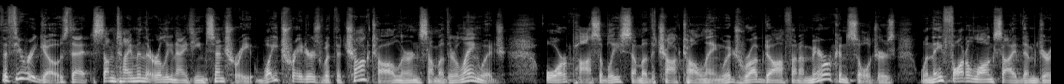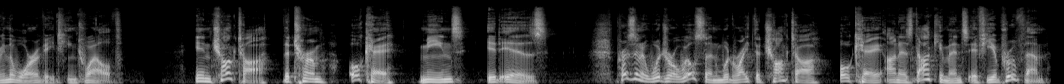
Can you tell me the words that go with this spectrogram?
The theory goes that sometime in the early 19th century, white traders with the Choctaw learned some of their language, or possibly some of the Choctaw language rubbed off on American soldiers when they fought alongside them during the War of 1812. In Choctaw, the term okay means it is. President Woodrow Wilson would write the Choctaw okay on his documents if he approved them.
